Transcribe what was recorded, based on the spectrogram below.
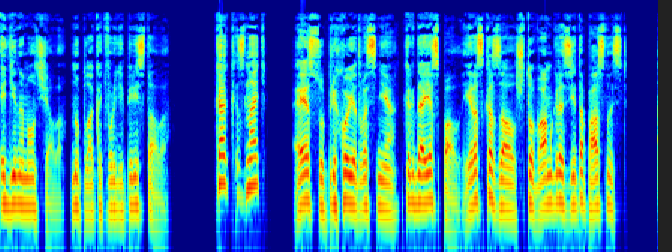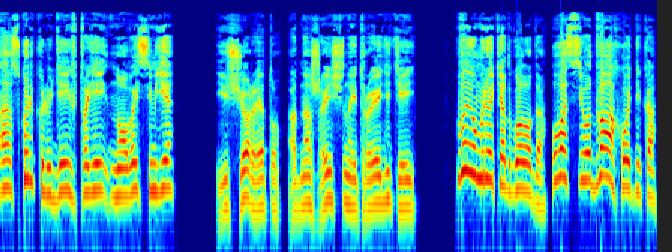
Эдина молчала, но плакать вроде перестала. «Как знать?» «Эссу приходит во сне, когда я спал, и рассказал, что вам грозит опасность. «А сколько людей в твоей новой семье?» «Еще Рету, одна женщина и трое детей». «Вы умрете от голода. У вас всего два охотника,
